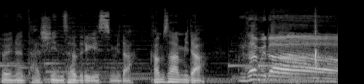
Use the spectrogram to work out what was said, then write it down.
저희는 다시 인사드리겠습니다. 감사합니다. 감사합니다.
